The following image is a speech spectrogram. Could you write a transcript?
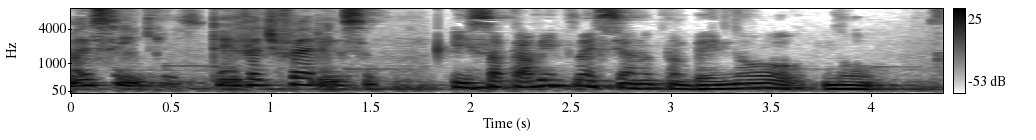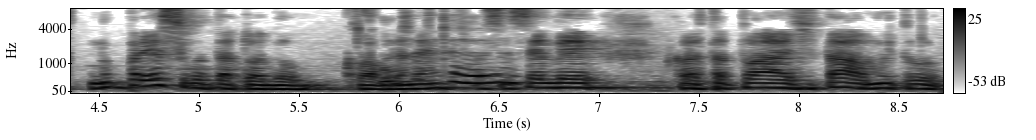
Mas sim, tem essa diferença. Isso acaba influenciando também no, no, no preço que o tatuador cobra, Com né? certeza. Tipo, você vê aquela tatuagem e tal, muito,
